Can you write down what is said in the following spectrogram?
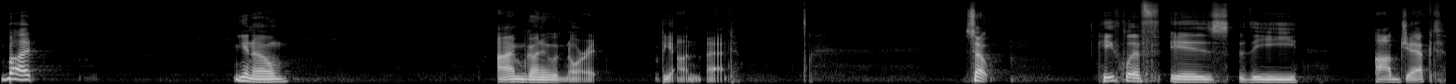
But, you know, I'm going to ignore it beyond that. So, Heathcliff is the object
